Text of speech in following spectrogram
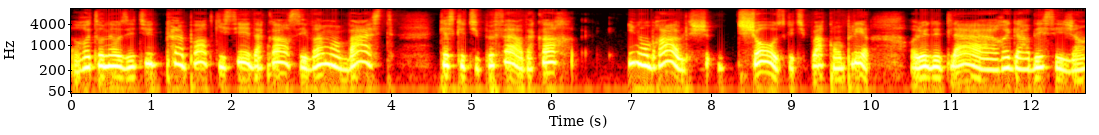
Retourner aux études, peu importe qui c'est, d'accord, c'est vraiment vaste. Qu'est-ce que tu peux faire, d'accord? Innombrables choses que tu peux accomplir au lieu d'être là à regarder ces gens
